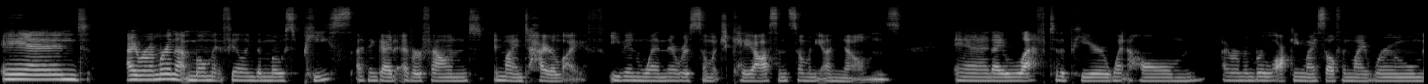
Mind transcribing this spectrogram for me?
And I remember in that moment feeling the most peace I think I'd ever found in my entire life, even when there was so much chaos and so many unknowns. And I left to the pier, went home. I remember locking myself in my room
